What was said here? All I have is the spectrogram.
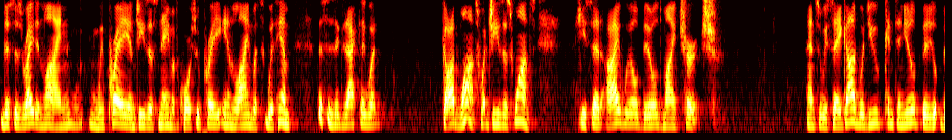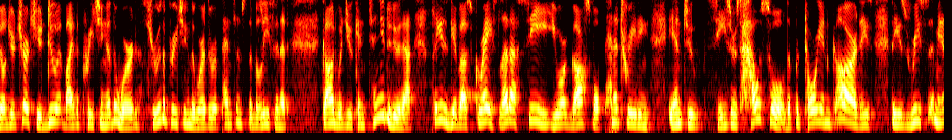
this is right in line. We pray in Jesus' name, of course. We pray in line with, with Him. This is exactly what God wants, what Jesus wants. He said, I will build my church. And so we say, God, would you continue to build your church? You do it by the preaching of the word, through the preaching of the word, the repentance, the belief in it. God, would you continue to do that? Please give us grace. Let us see your gospel penetrating into Caesar's household, the Praetorian Guard, these, these, I mean,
